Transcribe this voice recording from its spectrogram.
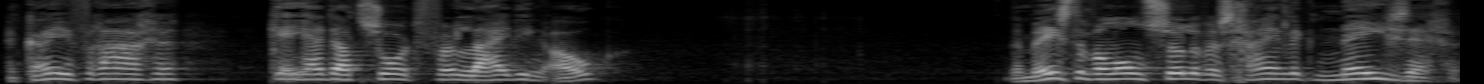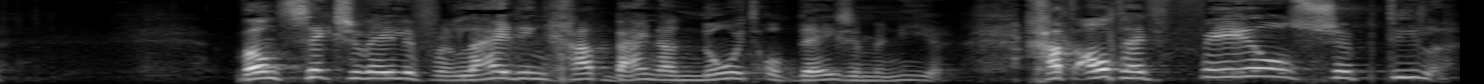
En kan je vragen, ken jij dat soort verleiding ook? De meeste van ons zullen waarschijnlijk nee zeggen. Want seksuele verleiding gaat bijna nooit op deze manier. Gaat altijd veel subtieler,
